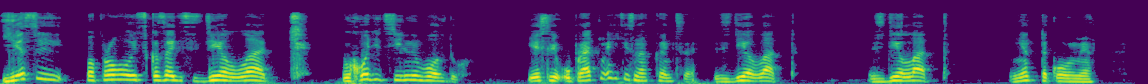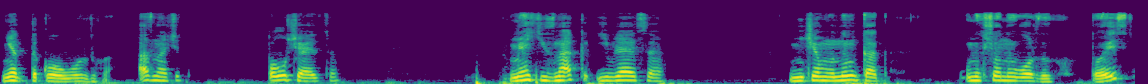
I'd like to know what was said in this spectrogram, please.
Если попробовать сказать «сделать», выходит сильный воздух. Если убрать мягкий знак в конце, «сделать», «сделать», нет такого мя... нет такого воздуха. А значит, получается, мягкий знак является ничем иным, как умягченный воздух. То есть,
